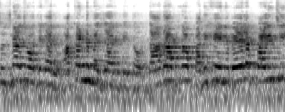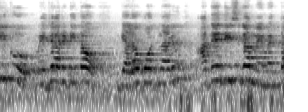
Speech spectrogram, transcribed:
సుజనా చౌదరి గారు అఖండ మెజారిటీతో దాదాపుగా పదిహేను వేల పైచీలకు మెజారిటీతో గెలవబోతున్నారు. అదే దిశగా మేమెంత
